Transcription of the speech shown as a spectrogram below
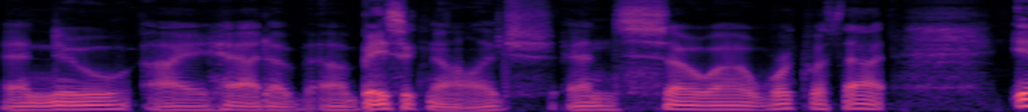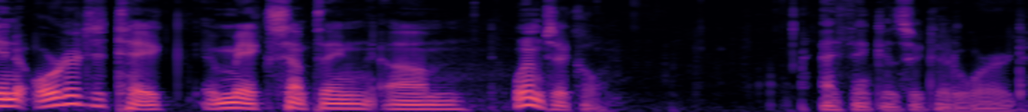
and knew I had a, a basic knowledge, and so uh, worked with that in order to take make something um, whimsical. I think is a good word.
